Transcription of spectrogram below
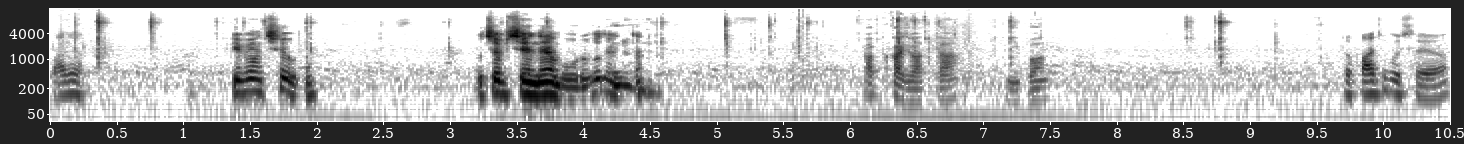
맞아 1번 채우고 어차피 쟤 내가 모르거든 일단 앞에까지 왔다. 2번. 저 빠지고 있어요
